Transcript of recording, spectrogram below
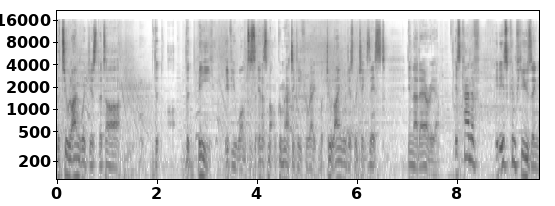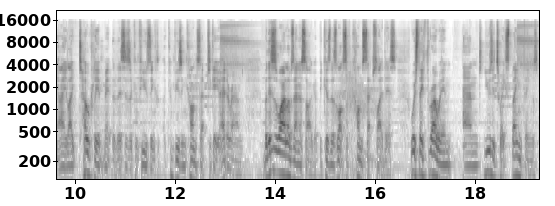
the two languages that are that that be, if you want to say that's not grammatically correct, but two languages which exist in that area. It's kind of it is confusing. I like totally admit that this is a confusing a confusing concept to get your head around. But this is why I love Xenosaga, because there's lots of concepts like this, which they throw in and use it to explain things.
